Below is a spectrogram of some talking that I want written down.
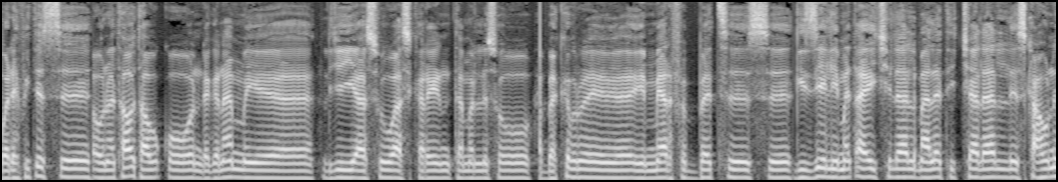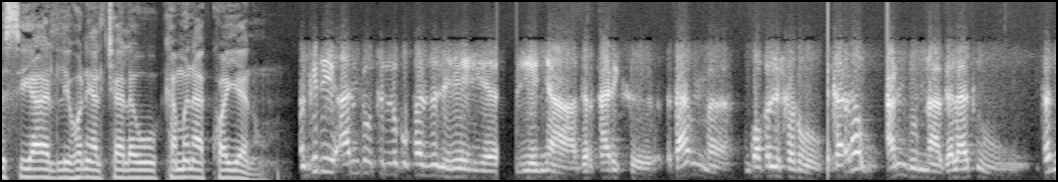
ወደፊትስ እውነታው ታውቆ እንደገናም የልጅ አስከሬን ተመልሶ በክብር የሚያርፍበትስ ጊዜ ሊመጣ ይችላል ማለት ይቻላል? እስካሁንስ ያ ሊሆን ያልቻለው ከምን አኳያ ነው? እንግዲህ አንዱ ትልቁ ፐዝል ይሄ የኛ ሀገር ታሪክ በጣም እንቆቅልሽ ሆኖ የቀረው አንዱና ገላጩ እንትን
